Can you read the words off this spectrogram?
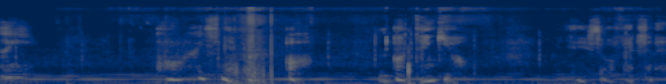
Hi. Oh, hi, Sniffer. Oh, oh, thank you. You're so affectionate.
